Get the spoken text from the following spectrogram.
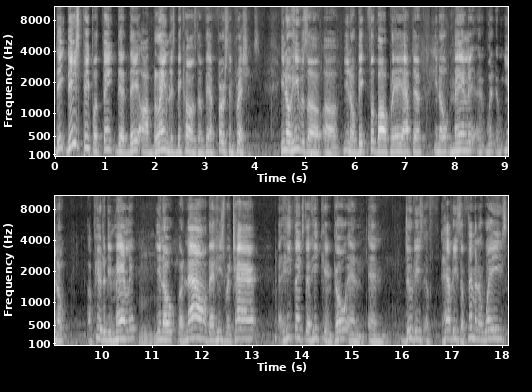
The- These people think that they are blameless because of their first impressions. You know, he was a, a you know big football player out there. You know, manly. uh, With, you know, appeared to be manly. Mm-hmm. You know, but now that he's retired, he thinks that he can go and and do these have these effeminate ways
